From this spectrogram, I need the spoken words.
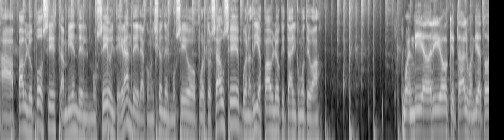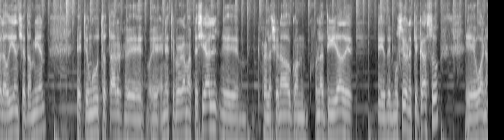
a Pablo Poses, también del museo, integrante de la comisión del Museo Puerto Sauce. Buenos días, Pablo, ¿qué tal? ¿Cómo te va? Buen día Darío, ¿qué tal? Buen día a toda la audiencia también. Este, un gusto estar eh, en este programa especial eh, relacionado con, con la actividad de, de- del museo en este caso. Eh, bueno,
